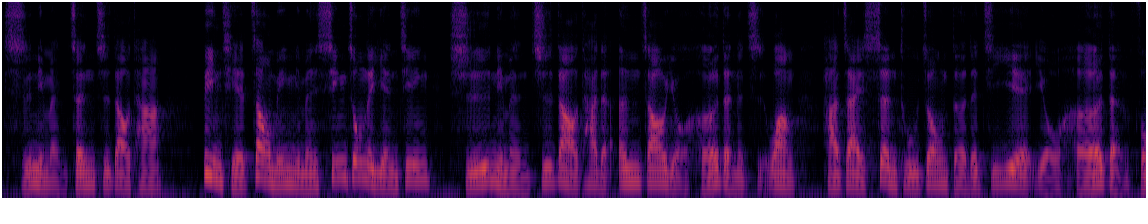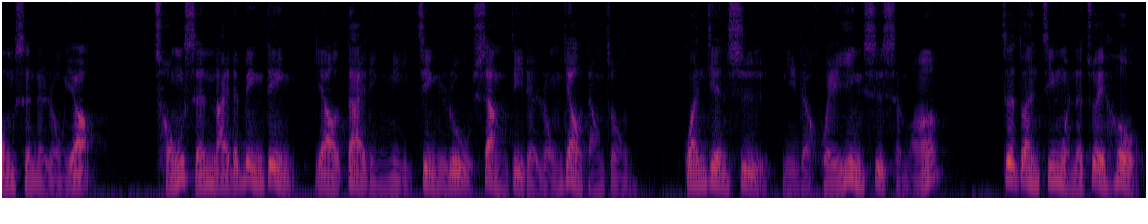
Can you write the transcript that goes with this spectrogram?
使你们真知道他，并且照明你们心中的眼睛，使你们知道他的恩招有何等的指望，他在圣徒中得的基业有何等丰盛的荣耀。”从神来的命定，要带领你进入上帝的荣耀当中。关键是你的回应是什么？这段经文的最后，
